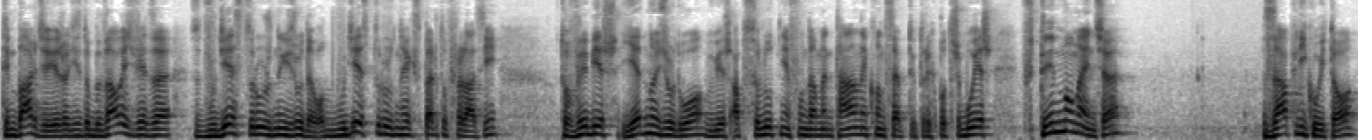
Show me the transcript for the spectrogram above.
Tym bardziej, jeżeli zdobywałeś wiedzę z 20 różnych źródeł, od 20 różnych ekspertów relacji, to wybierz jedno źródło, wybierz absolutnie fundamentalne koncepty, których potrzebujesz w tym momencie, zaaplikuj to,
